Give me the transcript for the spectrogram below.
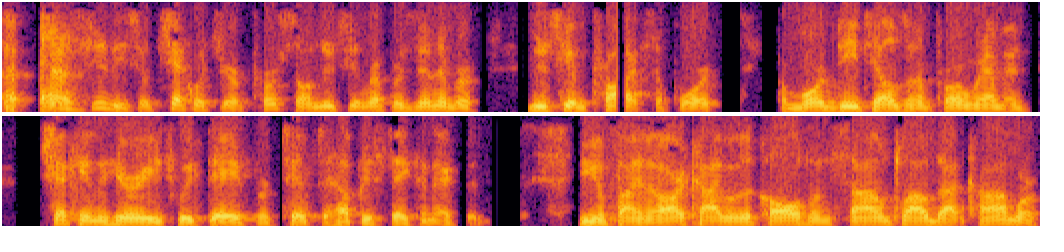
Excuse me. So check with your personal Nu Skin representative or Nu Skin product support for more details on the program and check in here each weekday for tips to help you stay connected. You can find an archive of the calls on SoundCloud.com or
